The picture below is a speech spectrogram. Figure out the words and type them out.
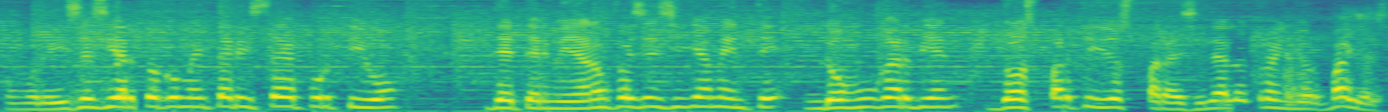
como le dice cierto comentarista deportivo, determinaron fue sencillamente no jugar bien dos partidos para decirle al otro señor, váyase.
